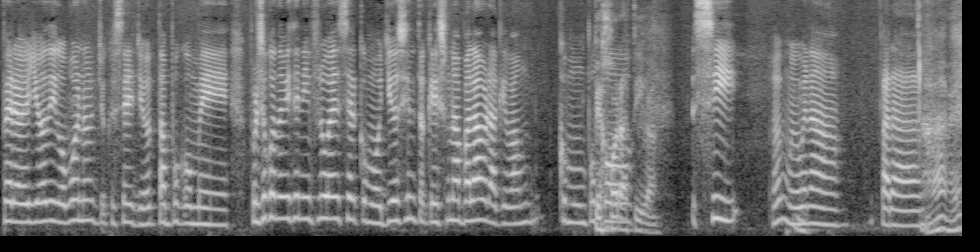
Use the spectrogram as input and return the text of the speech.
Pero yo digo, bueno, yo qué sé, yo tampoco me... Por eso cuando me dicen influencer, como yo siento que es una palabra que va como un poco... Pejorativa. Sí, eh, muy buena para... Ah, a ver.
